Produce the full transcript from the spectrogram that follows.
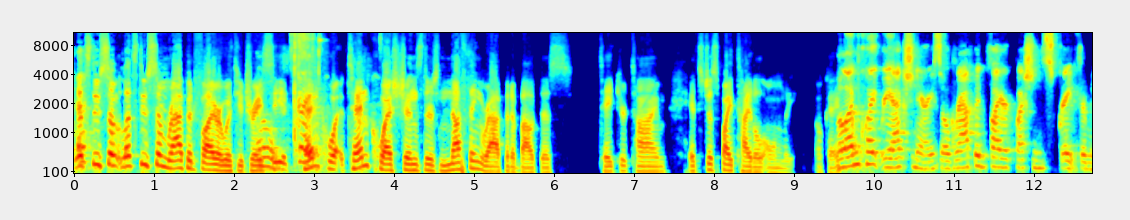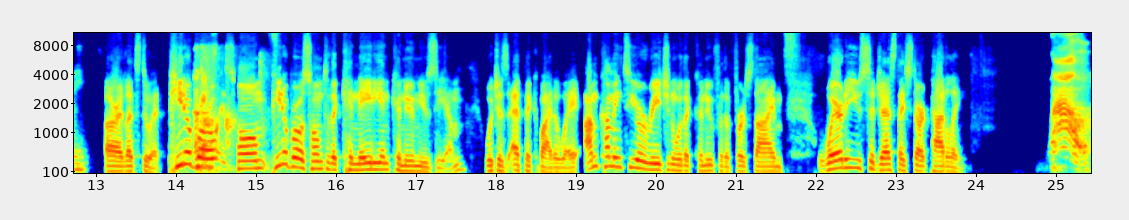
Let's do some let's do some rapid fire with you tracy oh, it's 10, qu- 10 questions there's nothing rapid about this take your time it's just by title only okay well i'm quite reactionary so rapid fire questions great for me All right, let's do it. Peterborough is home. Peterborough is home to the Canadian Canoe Museum, which is epic, by the way. I'm coming to your region with a canoe for the first time. Where do you suggest I start paddling? Wow.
